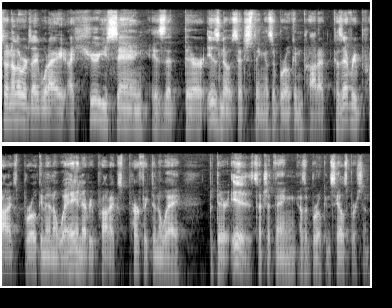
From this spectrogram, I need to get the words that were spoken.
So, in other words, I, what I, I hear you saying is that there is no such thing as a broken product because every product's broken in a way and every product's perfect in a way, but there is such a thing as a broken salesperson.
